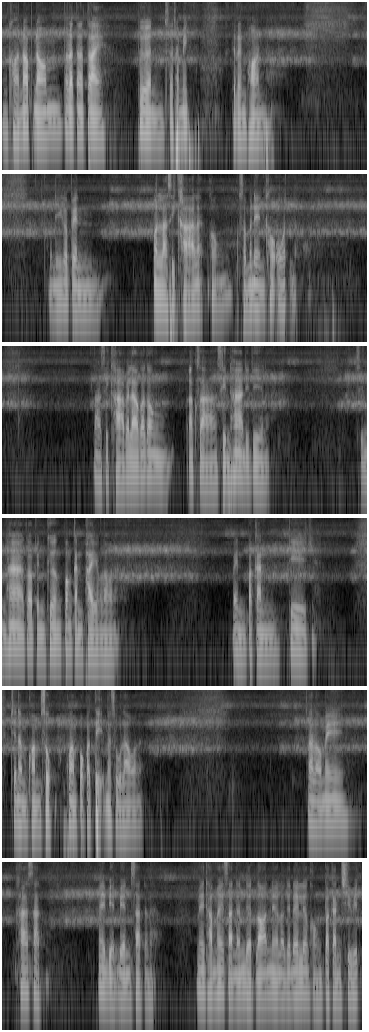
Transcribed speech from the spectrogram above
ขอนอบน้อมพระรัตนตรัยเพื่อนสัทมิกเจริญพร วันนี้ก็เป็นวันลาสิกขาแหละของสมณเณรเข้าโอ๊ตลาสิกขาไปแล้วก็ต้องรักษาศีลห้าดีๆแหละศีลห้าก็เป็นเครื่องป้องกันภัยของเราแหละเป็นประกันที่ จะนำความสุขความปกติมาสู่เราแหละถ้าเราไม่ฆ่าสัตว์ ไม่เบียดเบียนสัตว์นะไม่ทำให้สัตว์นั้นเดือดร้อนเนี่ยเราจะได้เรื่องของประกันชีวิต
